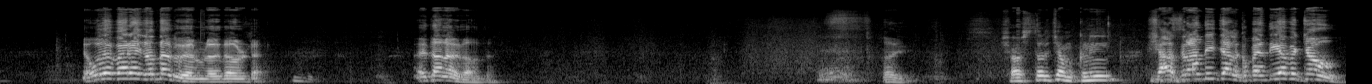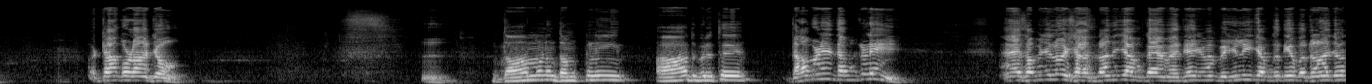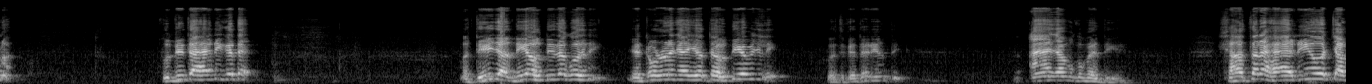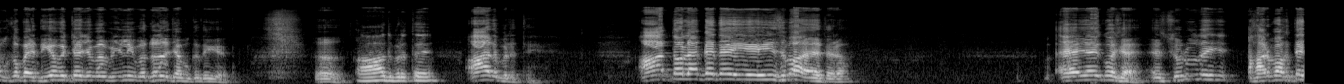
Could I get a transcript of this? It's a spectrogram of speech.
ਉਹਦੇ ਬਾਰੇ ਜਾਂਦਾ ਦੂਆ ਨੂੰ ਲੱਗਦਾ ਉਲਟਾ ਇਦਾਂ ਲੱਗਦਾ ਹੁੰਦਾ। ਹਾਂਜੀ। ਸ਼ਸਤਰ ਝਮਕਣੀ। ਸ਼ਾਸਤਰਾਂ ਦੀ ਝਲਕ ਪੈਂਦੀ ਆ ਵਿੱਚੋਂ ਅੱਠਾਂ ਗੁਣਾਂ ਚੋਂ। ਦਾਮਨ ਦਮਕਣੀ ਆਦ ਬ੍ਰਿਤੇ। ਦਾਮਣੇ ਦਮਕਣੀ ਐ ਸਮਝ ਲਓ ਸ਼ਾਸਤਰਾਂ ਦੀ ਝਮਕ ਐ ਆ ਜਿਵੇਂ ਬਿਜਲੀ ਚਮਕਦੀ ਹੈ ਬਦਲਾਂ ਚੋਂ ਨਾ। ਹੁੰਦੀ ਤਾਂ ਹੈ ਨਹੀਂ ਕਿਤੇ। ਬੱਤੀ ਜਾਂਦੀ ਆ ਹੁੰਦੀ ਤਾਂ ਕੁਝ ਨਹੀਂ ਜੇ ਟੋਲਣ ਜਾਈਏ ਉੱਤੇ ਹੁੰਦੀ ਹੈ ਬਿਜਲੀ। ਕੁਝ ਕਿਤੇ ਨਹੀਂ ਹੁੰਦੀ। ਐ ਚਮਕ ਪੈਂਦੀ ਹੈ ਸ਼ਾਸਤਰ ਹੈ ਨਹੀਂ ਉਹ ਚਮਕ ਪੈਂਦੀ ਹੈ ਵਿੱਚੋਂ ਜਿਵੇਂ ਬਿਜਲੀ ਬਦਲਾਂ ਚਮਕਦੀ ਹੈ। ਆਦ ਬ੍ਰਿਤੇ। ਆਦ ਬ੍ਰਿਤੇ। ਆਦ ਤੋਂ ਲੱਗੇ ਤੇ ਇਹੀ ਸੁਭਾਅ ਹੈ ਤੇਰਾ। ਇਹ ਹੀ ਕੁਛ ਹੈ। ਇਹ ਸ਼ੁਰੂ ਦੇ ਹਰ ਵਕਤ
